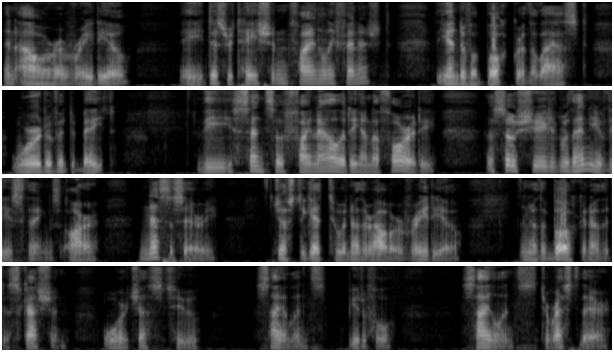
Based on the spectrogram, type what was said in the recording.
An hour of radio, a dissertation finally finished, the end of a book or the last word of a debate, the sense of finality and authority associated with any of these things are necessary just to get to another hour of radio, another book, another discussion, or just to silence, beautiful silence, to rest there.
